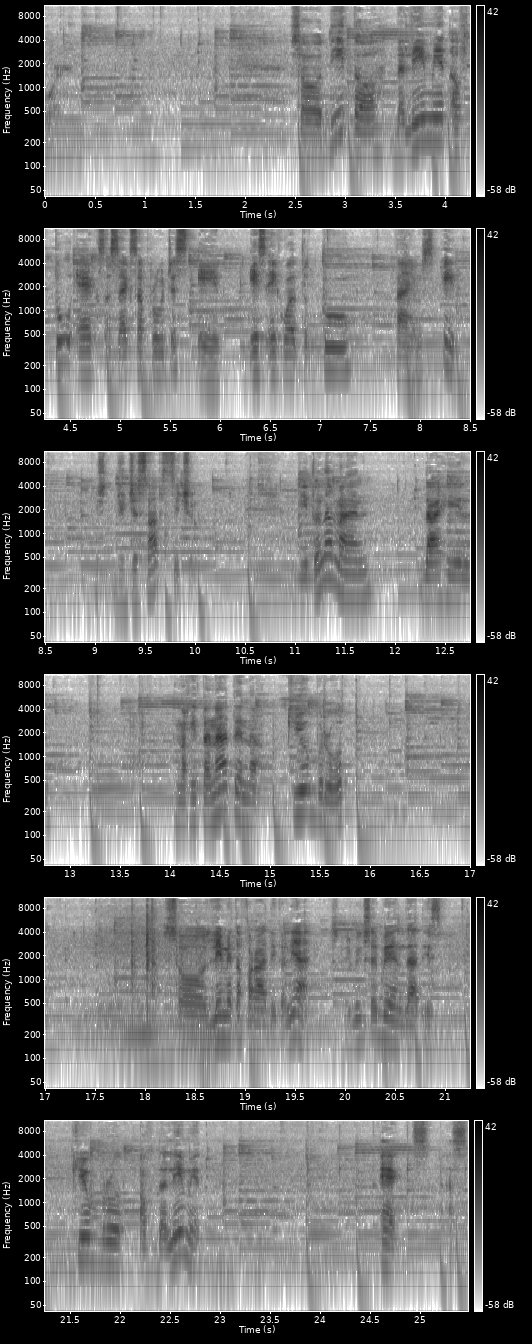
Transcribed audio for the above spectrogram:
4. So, dito, the limit of 2x as x approaches 8 is equal to 2 times 8. You just substitute. Dito naman, dahil nakita natin na cube root, so, limit of radical yan. So, ibig sabihin, that is cube root of the limit x as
